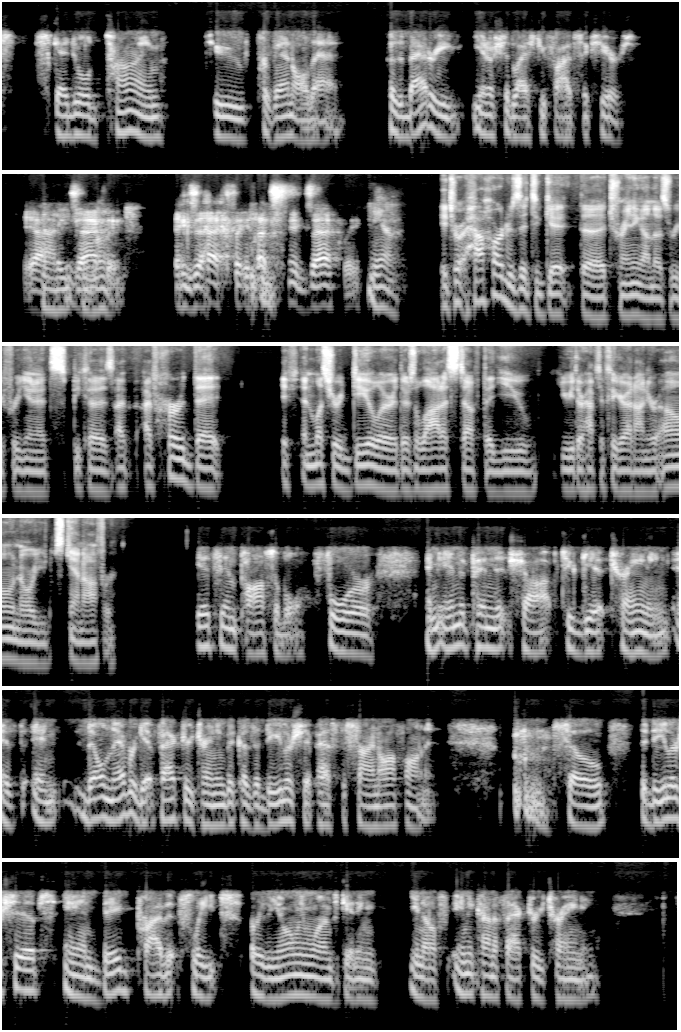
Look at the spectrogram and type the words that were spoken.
scheduled time to prevent all that? Because the battery you know should last you five six years yeah exactly. months. Exactly. Hmm. That's exactly. Yeah. Hey, Troy, how hard is it to get the training on those reefer units? Because I've, I've heard that if unless you're a dealer there's a lot of stuff that you you either have to figure out on your own or you just can't offer. It's impossible for an independent shop to get training, and they'll never get factory training because the dealership has to sign off on it. so the dealerships and big private fleets are the only ones getting, you know, any kind of factory training.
